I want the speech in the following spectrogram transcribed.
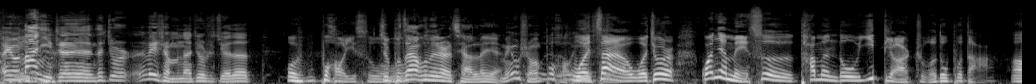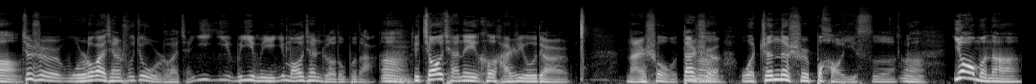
哎呦，那你真，那就是为什么呢？就是觉得我不好意思，我就不在乎那点钱了也，没有什么不好意思。我在我就是关键，每次他们都一点儿折都不打，啊。就是五十多块钱书就五十多块钱，一一一一一毛钱折都不打，嗯。就交钱那一刻还是有点 难受。但是嗯。我真的是不好意思，嗯。要么呢，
